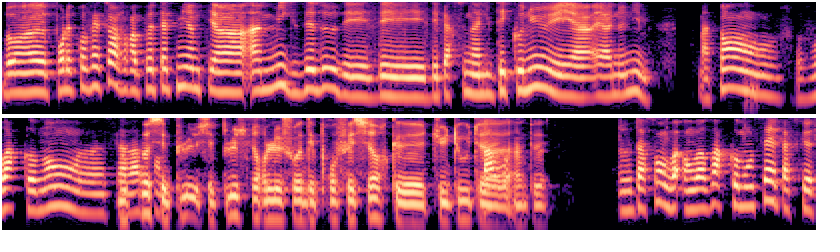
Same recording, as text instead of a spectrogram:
Bon, euh, pour les professeurs, j'aurais peut-être mis un petit un, mix des deux, des, des, des personnalités connues et, euh, et, anonymes. Maintenant, voir comment euh, ça va. C'est plus, c'est plus sur le choix des professeurs que tu doutes ah un peu. De toute façon, on va, on va voir comment c'est parce que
